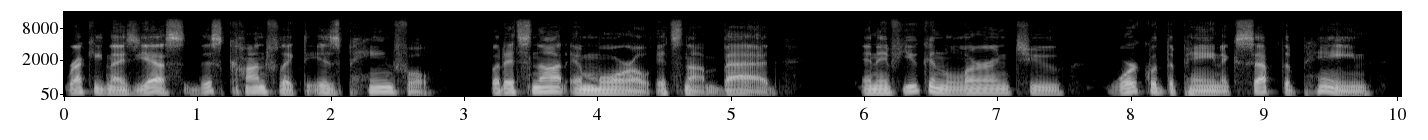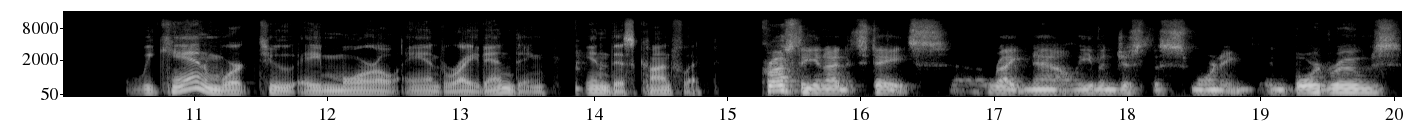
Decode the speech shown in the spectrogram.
recognize yes, this conflict is painful, but it's not immoral, it's not bad. And if you can learn to work with the pain, accept the pain, we can work to a moral and right ending in this conflict. Across the United States uh, right now, even just this morning, in boardrooms,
